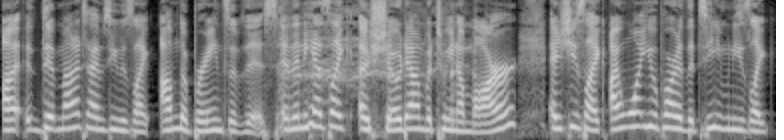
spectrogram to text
uh, the amount of times he was like, I'm the brains of this. And then he has like a showdown between Amar, and she's like, I want you a part of the team. And he's like,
